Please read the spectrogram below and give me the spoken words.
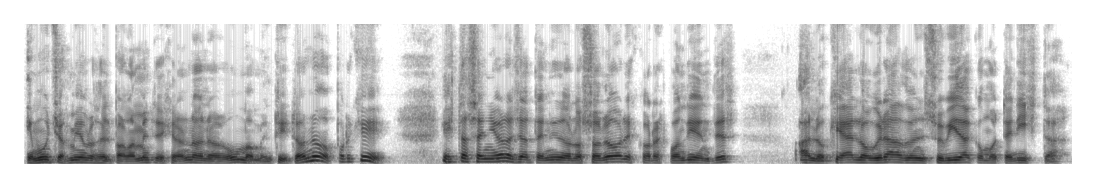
y muchos miembros del Parlamento dijeron, no, no, un momentito, no, ¿por qué? Esta señora ya ha tenido los honores correspondientes a lo que ha logrado en su vida como tenista.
